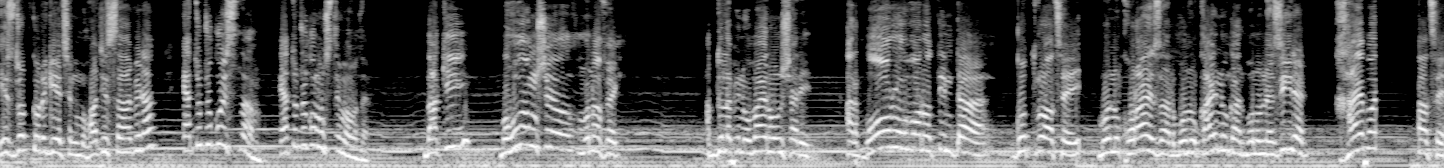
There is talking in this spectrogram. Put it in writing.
হিজরত করে গিয়েছেন মুহাজির সাহাবীরা। এতটুকু ইসলাম, এতটুকু মুসলিম আমাদের। বাকি বহু অংশে মুনাফেক, আব্দুল্লাহ বিন ওবায়ের অনুসারী, আর বড় বড় তিনটা গোত্র আছে, বনু কোরাইজার, বনু কাইনুকার, বনু নাজিরের, খায়বার আছে,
